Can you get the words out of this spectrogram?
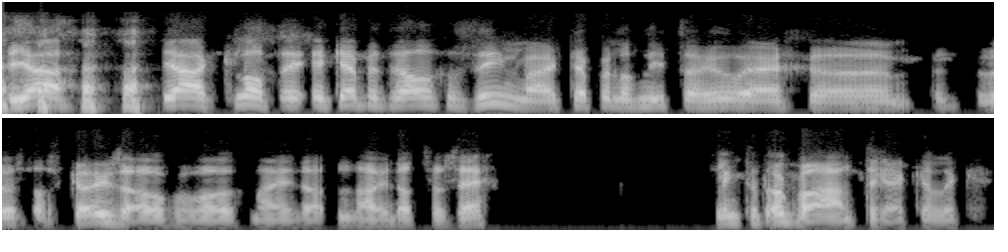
ja, ja, klopt. Ik, ik, heb het wel gezien, maar ik heb er nog niet zo heel erg uh, bewust als keuze overwogen. Maar dat, nou je dat zo zegt, klinkt het ook wel aantrekkelijk.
